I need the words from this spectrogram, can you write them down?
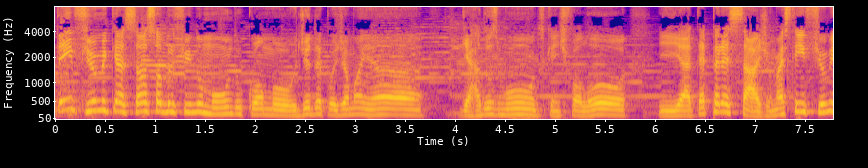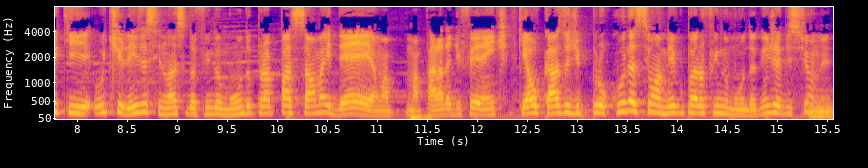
Tem filme que é só sobre o fim do mundo, como O Dia Depois de Amanhã, Guerra dos Mundos, que a gente falou, e até Presságio. Mas tem filme que utiliza esse lance do fim do mundo para passar uma ideia, uma, uma parada diferente, que é o caso de Procura-se um Amigo para o Fim do Mundo. Alguém já viu esse filme?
